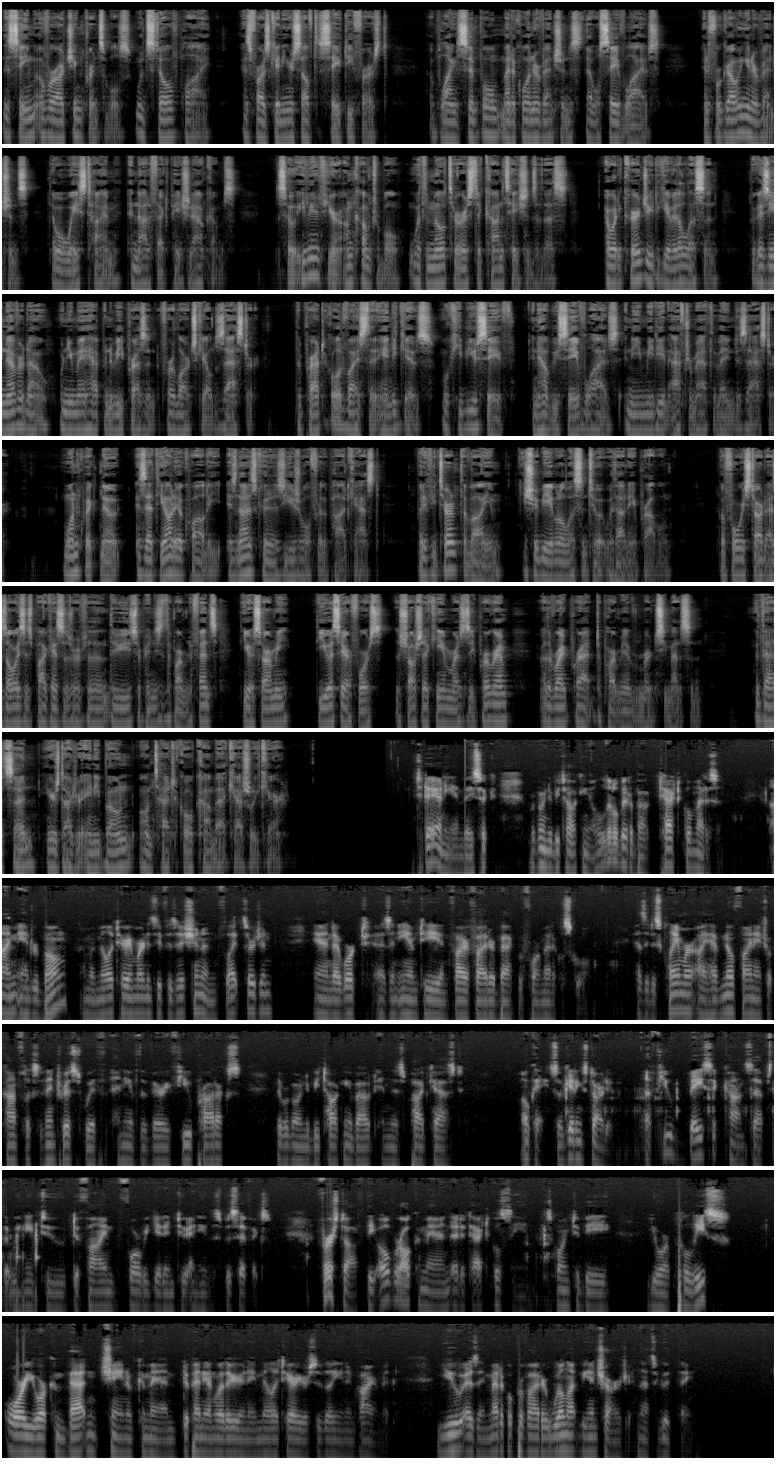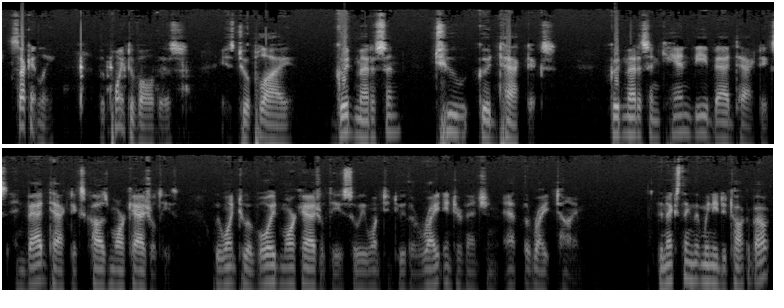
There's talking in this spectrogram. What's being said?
the same overarching principles would still apply as far as getting yourself to safety first, applying simple medical interventions that will save lives, and foregoing interventions that will waste time and not affect patient outcomes. So even if you're uncomfortable with the militaristic connotations of this, I would encourage you to give it a listen because you never know when you may happen to be present for a large scale disaster. The practical advice that Andy gives will keep you safe and help you save lives in the immediate aftermath of any disaster. One quick note is that the audio quality is not as good as usual for the podcast, but if you turn up the volume, you should be able to listen to it without any problem. Before we start, as always, this podcast is represent the views or opinions of the Department of Defense, the U.S. Army, the U.S. Air Force, the SAUSHEC EM Residency Program, or the Wright-Patt Department of Emergency Medicine. With that said, here's Dr. Andy Bone on tactical combat casualty care. Today on EM Basic, we're going to be talking a little bit about tactical medicine. I'm Andrew Bone. I'm a military emergency physician and flight surgeon, and I worked as an EMT and firefighter back before medical school. As a disclaimer, I have no financial conflicts of interest with any of the very few products that we're going to be talking about in this podcast. Okay, so getting started. A few basic concepts that we need to define before we get into any of the specifics. First off, the overall command at a tactical scene is going to be your police or your combatant chain of command, depending on whether you're in a military or civilian environment. You, as a medical provider, will not be in charge, and that's a good thing. Secondly, the point of all this is to apply good medicine to good tactics. Good medicine can be bad tactics, and bad tactics cause more casualties. We want to avoid more casualties, so we want to do the right intervention at the right time. The next thing that we need to talk about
